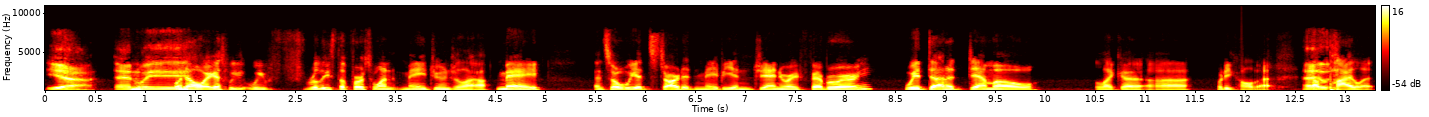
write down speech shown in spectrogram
Yeah, and we. Well, no, I guess we we released the first one May, June, July, uh, May, and so we had started maybe in January, February. We had done a demo, like a uh, what do you call that? Uh, a pilot.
